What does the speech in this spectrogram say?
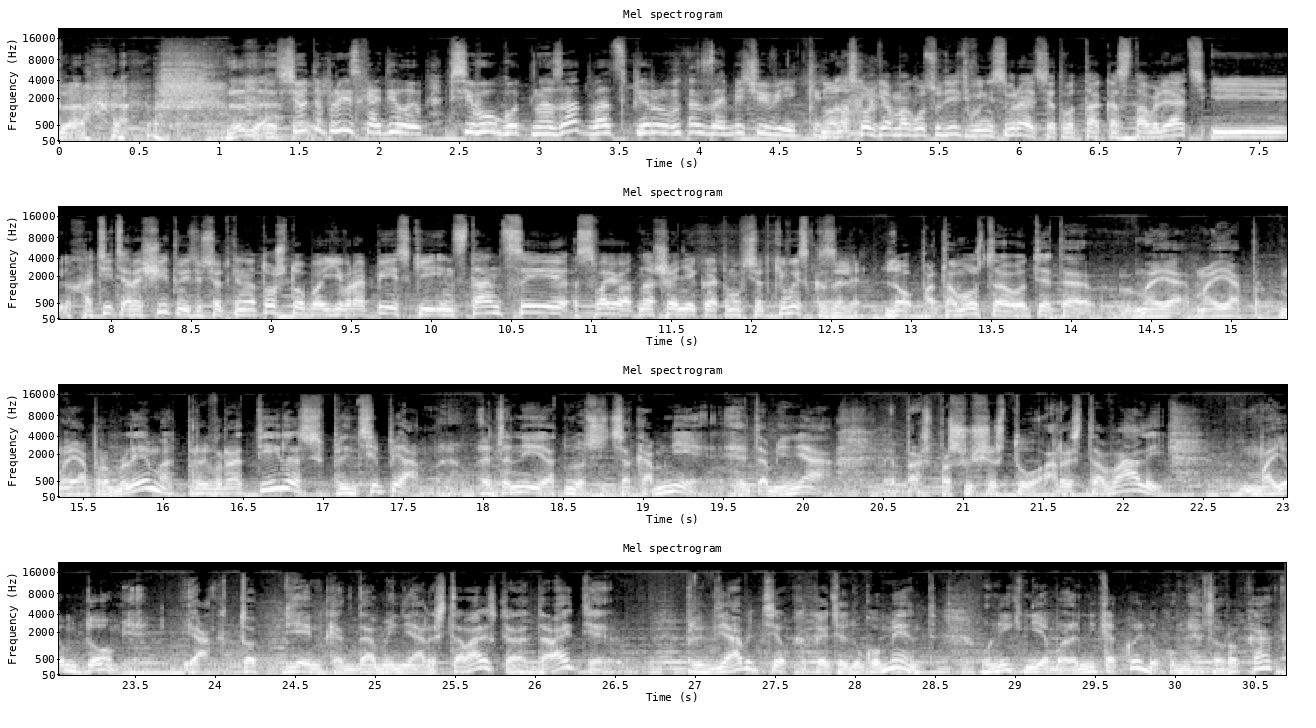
Да. Ну да. Все это происходило всего год назад, 21 замечу веке. Но, насколько я могу судить, вы не собираетесь этого так оставлять и хотите рассчитывать все-таки на то, чтобы европейские инстанции свое отношение к этому все-таки высказали. Но потому что вот эта моя, моя, моя проблема превратилась в принципиальную. Это не относится ко мне. Это меня э, по, по существу арестовали в моем доме. Я в тот день, когда меня арестовали, сказал, давайте предъявите какой-то документ. У них не было никакой документа в руках.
